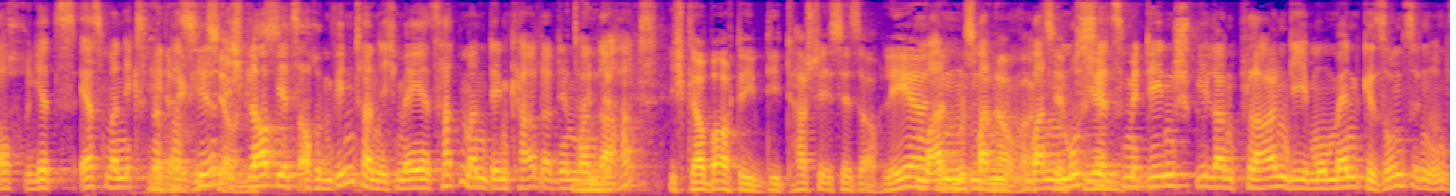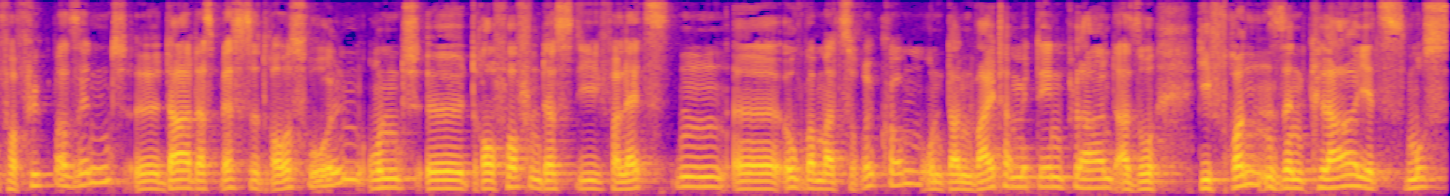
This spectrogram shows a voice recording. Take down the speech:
auch jetzt erstmal nichts nee, mehr passieren. Ja ich glaube jetzt auch im Winter nicht mehr. Jetzt hat man den Kader, den man Nein, da hat. Ich glaube auch, die, die Tasche ist jetzt auch leer. Man, muss man, man, man muss jetzt mit den Spielern planen, die im Moment gesund sind und verfügbar sind, äh, da das Beste draus holen und äh, darauf hoffen, dass die Verletzten äh, irgendwann mal zurückkommen und dann weiter mit denen plant. Also die Fronten sind klar. Jetzt muss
